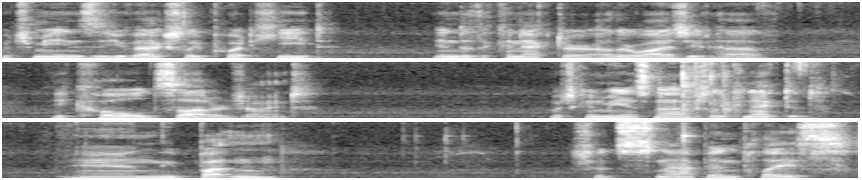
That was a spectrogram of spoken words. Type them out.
which means you've actually put heat into the connector otherwise you'd have a cold solder joint which can mean it's not actually connected and the button should snap in place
